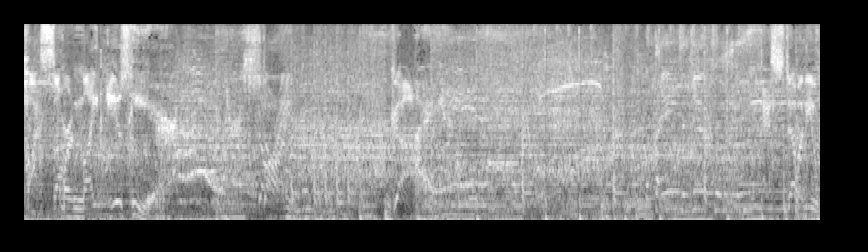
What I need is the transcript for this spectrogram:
Hot summer night is here. Starring Guy. SWV.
